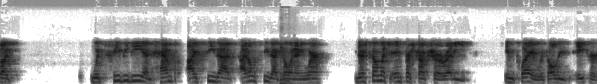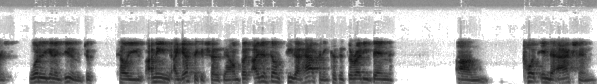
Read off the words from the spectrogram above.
But with CBD and hemp, I see that, I don't see that mm. going anywhere. There's so much infrastructure already in play with all these acres. What are they going to do? Just tell you? I mean, I guess they could shut it down, but I just don't see that happening because it's already been um, put into action.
